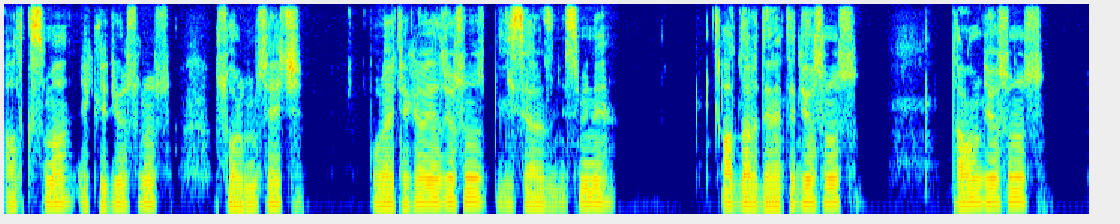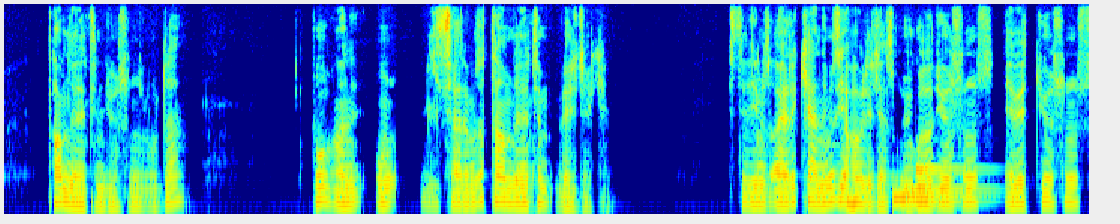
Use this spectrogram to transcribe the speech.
Alt kısma ekle diyorsunuz. Sorumlu seç. Buraya tekrar yazıyorsunuz. Bilgisayarınızın ismini. Adları denetle diyorsunuz. Tamam diyorsunuz. Tam denetim diyorsunuz burada. Bu hani o bilgisayarımıza tam denetim verecek. İstediğimiz ayarı kendimiz yapabileceğiz. Uygula diyorsunuz. Evet diyorsunuz.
